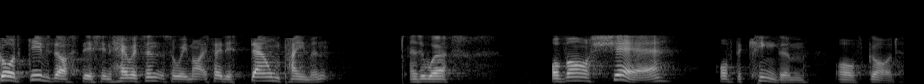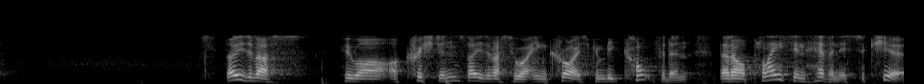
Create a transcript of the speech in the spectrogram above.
God gives us this inheritance, or we might say this down payment, as it were, of our share of the kingdom of God. Those of us who are, are, Christians, those of us who are in Christ, can be confident that our place in heaven is secure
